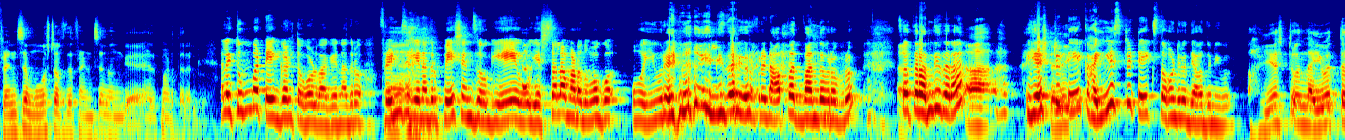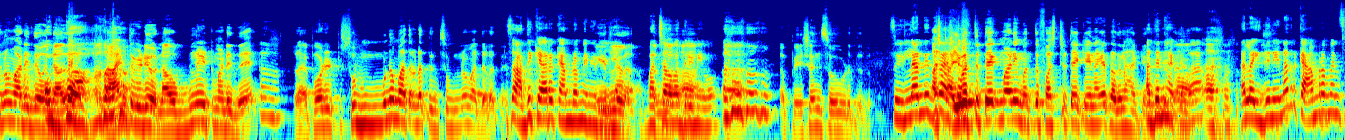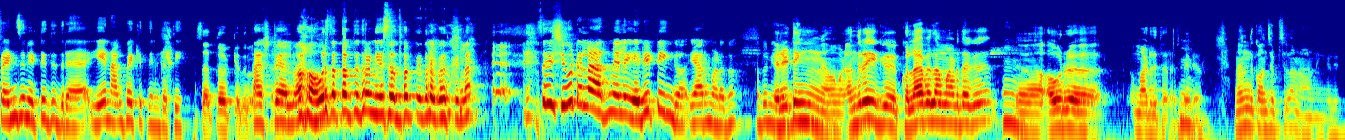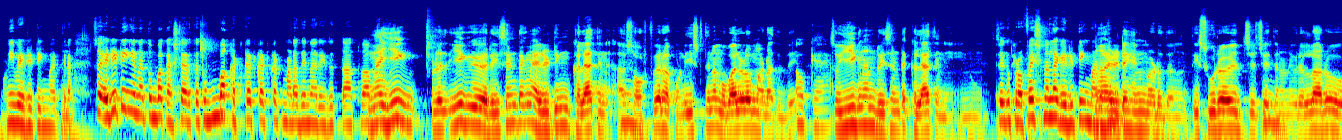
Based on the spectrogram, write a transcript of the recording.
Friends most of the friends ನಂಗೆ ಹೆಲ್ಪ್ ಮಾಡ್ತಾರೆ ಎಲ್ರು. ಅಲ್ಲ ತುಂಬಾ ಟೇಕ್ಗಳು ತಗೊಳ್ವಾಗ ಏನಾದ್ರು ಫ್ರೆಂಡ್ಸ್ಗೆ ಏನಾದ್ರು ಪೇಷನ್ಸ್ ಹೋಗಿ ಏ ಎಷ್ಟು ಸಲ ಮಾಡೋದು? ಹೋಗೋ ಓ ಇವ್ರೇನು ಇಲ್ಲಿದ್ದಾರೆ ಇವ್ರ ಫ್ರೆಂಡ್ ಆಪತ್ ಬಾಂಧವ್ರೊಬ್ರು. ಸೊ ಆ ಥರ ಅಂದಿದಾರ ಎಷ್ಟು ಟೇಕ್ ಹೈಯೆಸ್ಟ್ ಟೇಕ್ಸ್ ತಗೊಂಡಿರೋದು ಯಾವ್ದು ನೀವು? ಎಷ್ಟು ಒಂದ್ ಐವತ್ತನು ಮಾಡಿದ್ದೆ ಒಂದ್ ವಿಡಿಯೋ ನಾ ಒಬ್ನೇ ಇಟ್ ಮಾಡಿದ್ದೆ. ಟ್ರೈಪಾಡ್ ಇಟ್ಟು ಸುಮ್ಮನೆ ಮಾತಾಡತ್ತೀನಿ ಸುಮ್ಮನೆ ಮಾತಾಡತ್ತೀನಿ. ಸೊ ಅದಕ್ಕೆ ಯಾರು ಕ್ಯಾಮ್ರಾಮನ್ ಇರಲಿಲ್ಲ? ಬಚಾವಾದ್ರಿ ನೀವು. ಪೇಷನ್ಸ್ ಹೋಗ್ಬಿಡ್ತದ. ಸೊ ಇಲ್ಲಾಂದಿದ್ರೆ ಐವತ್ತು ಟೇಕ್ ಮಾಡಿ ಮತ್ತೆ ಫಸ್ಟ್ ಟೇಕ್ ಏನಾಗೈತೆ ಅದನ್ನ ಹಾಕಿ ಅದನ್ನ ಹಾಕಲ್ಲ ಅಲ್ಲ ಇದನ್ನೇನಾದ್ರೂ ಕ್ಯಾಮ್ರಾಮನ್ ಫ್ರೆಂಡ್ಸ್ ಇನ್ ಏನ್ ಏನಾಗ್ಬೇಕಿತ್ತು ನಿಮ್ ಗತಿ? ಸತ್ತೋಗ್ತಿದ್ರು. ಅಷ್ಟೇ ಅಲ್ವಾ? ಅವ್ರು ಸತ್ತೋಗ್ತಿದ್ರು ನೀವು ಸತ್ತೋಗ್ತಿದ್ರು ಗೊತ್ತಿಲ್ಲ. ಸೊ ಈ ಶೂಟ್ ಎಲ್ಲ ಆದ್ಮೇಲೆ ಎಡಿಟಿಂಗ್ ಯಾರು ಮಾಡೋದು? ಅದು ಎಡಿಟಿಂಗ್ ಅಂದ್ರೆ ಈಗ ಕೊಲಾಬ್ ಎಲ್ಲ ಮಾಡಿದಾಗ ಅವ್ರು ಮಾಡಿರ್ತಾರೆ ಬೇರೆ. ನಂದು ಕಾನ್ಸೆಪ್ಟ್ಸ್ ಎಲ್ಲ ನಾನು ಹಿಂಗೆ ಎಡಿಟ್ ಮಾಡಿ ನೀವು ಎಡಿಟಿಂಗ್ ಮಾಡ್ತೀರಾ? ಸೊ ಎಡಿಟಿಂಗ್ ಏನೋ ತುಂಬಾ ಕಷ್ಟ ಇರುತ್ತೆ. ತುಂಬಾ ಕಟ್ ಕಟ್ ಕಟ್ ಕಟ್ ಮಾಡೋದೇನಾರು ಇರುತ್ತಾ ಅಥವಾ? ನಾ ಈಗ ಪ್ರ- ಈಗ ರೀಸೆಂಟ್ ಆಗಿ ನಾ ಎಡಿಟಿಂಗ್ ಕಲ್ಯಾತೀನಿ. ಸಾಫ್ಟ್ವೇರ್ ಹಾಕೊಂಡು ಇಷ್ಟು ದಿನ ಮೊಬೈಲ್ ಒಳಗೆ ಮಾಡತ್ತಿದ್ದೆ ಓಕೆ ಸೊ ಈಗ ನಾನು ರೀಸೆಂಟಾಗಿ ಕಲಿಯಾತೀನಿ ಇನ್ನು ಸೊ ಈಗ ಪ್ರೊಫೆಷನಲ್ ಆಗಿ ಎಡಿಟಿಂಗ್ ಮಾಡಿ ಎಡಿಟಿಂಗ್ ಹೆಂಗೆ ಮಾಡೋದು ಅಂತ. ಈ ಸೂರಜ್ ಚೇತನ ಇವರೆಲ್ಲರೂ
